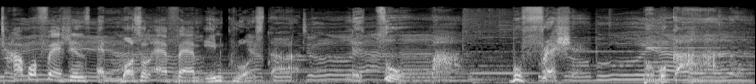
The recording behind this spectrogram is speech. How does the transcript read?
Tabo Fashions and Muscle FM in Kroonstad. Letsopa, Bufreshe Bobokado.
